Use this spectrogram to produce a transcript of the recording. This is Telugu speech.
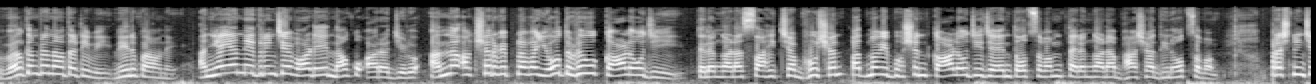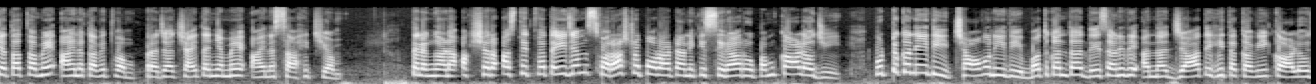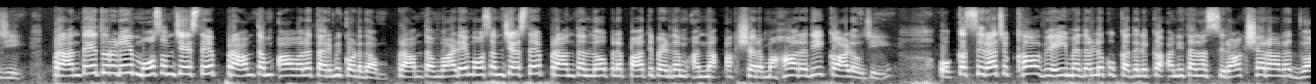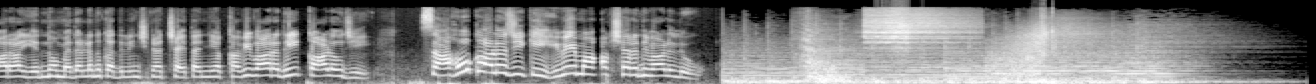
వెల్కమ్ టు నవత టీవీ నేను పావని. అన్యాయాన్ని ఎదిరించే వాడే నాకు ఆరాధ్యుడు. అన్న అక్షర విప్లవ యోధుడు కాళోజీ. తెలంగాణ సాహిత్య భూషణ్ పద్మవిభూషణ్ కాళోజీ జయంతోత్సవం తెలంగాణ భాషా దినోత్సవం. ప్రశ్నించే తత్వమే ఆయన కవిత్వం. ప్రజా చైతన్యమే ఆయన సాహిత్యం. తెలంగాణ అక్షర అస్తిత్వ తేజం స్వరాష్ట్ర పోరాటానికి శిరారూపం కాళోజీ. పుట్టుకనేది చావునీది బతుకంతా దేశానిది అన్న జాతిహిత కవి కాళోజీ. ప్రాంతేతురుడే మోసం చేస్తే ప్రాంతం ఆవల తరిమి కొడదాం. ప్రాంతం వాడే మోసం చేస్తే ప్రాంతం లోపల పాతి పెడదాం అన్న అక్షర మహారథి కాళోజీ. ఒక్క సిరాచుక్క వేయి మెదళ్ళకు కదలిక అని తన సిరాక్షరాల ద్వారా ఎన్నో మెదళ్ళను కదిలించిన చైతన్య కవివారధి కాళోజీ. సాహో కాళోజీకి ఇవే మా అక్షర నివాళులు.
